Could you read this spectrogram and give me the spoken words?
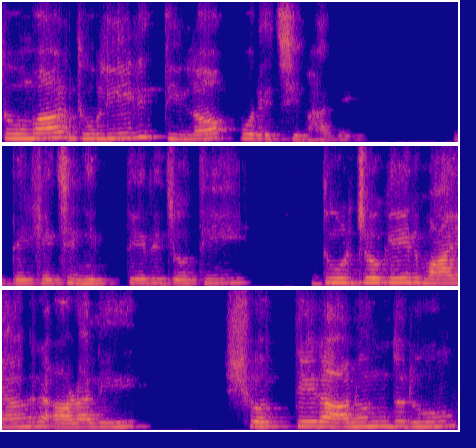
তোমার ধুলির তিলক পড়েছি ভালে। দেখেছি নিত্যের জ্যোতি, দুর্যোগের মায়ার আড়ালে, সত্যের আনন্দ রূপ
